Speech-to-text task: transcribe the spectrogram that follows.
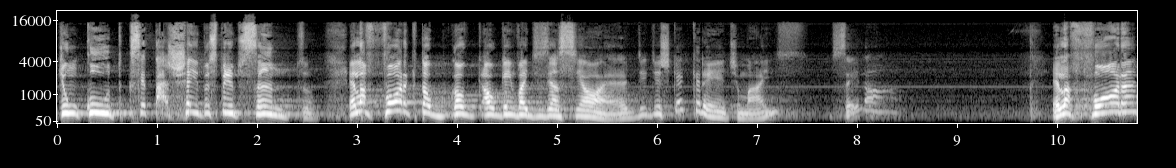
de um culto, que você está cheio do Espírito Santo, é lá fora que tá, alguém vai dizer assim: ó, é, diz que é crente, mas sei não. É lá fora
